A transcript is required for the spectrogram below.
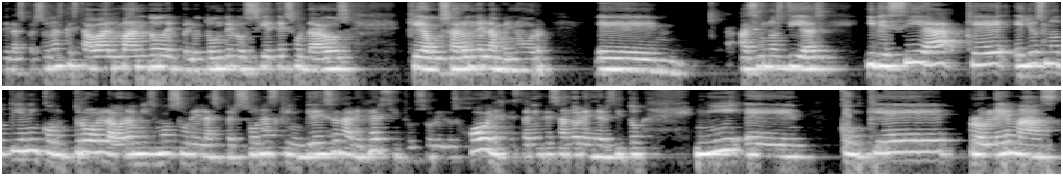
de las personas que estaba al mando del pelotón de los siete soldados que abusaron de la menor eh, hace unos días y decía que ellos no tienen control ahora mismo sobre las personas que ingresan al ejército, sobre los jóvenes que están ingresando al ejército, ni eh, con qué problemas,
